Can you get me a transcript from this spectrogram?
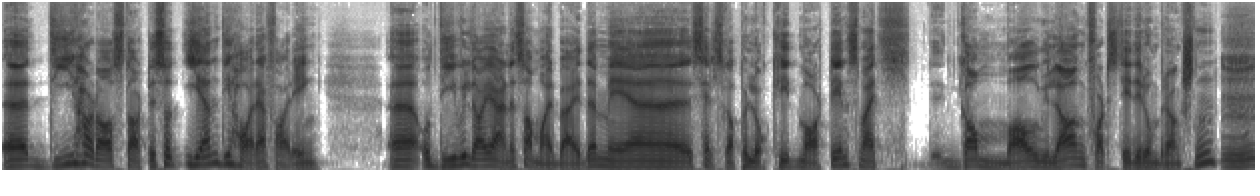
Eh, De har da startet Så igjen, de har erfaring. Eh, Og de vil da gjerne samarbeide med selskapet Lockheed Martin, som er et gammel, lang fartstid i rombransjen. Mm.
